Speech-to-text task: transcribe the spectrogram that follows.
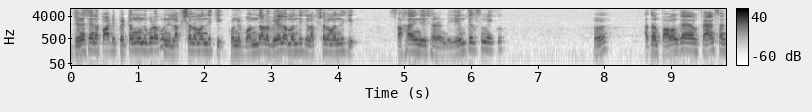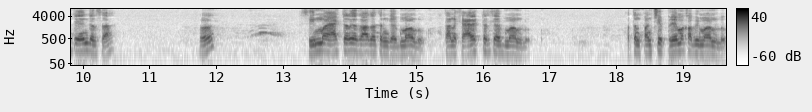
జనసేన పార్టీ పెట్టక ముందు కూడా కొన్ని లక్షల మందికి కొన్ని వందల వేల మందికి లక్షల మందికి సహాయం చేశాడండి. ఏం తెలుసు మీకు? అతను పవన్ కళ్యాణ్ ఫ్యాన్స్ అంటే ఏం తెలుసా? సినిమా యాక్టర్గా కాదు అతనికి అభిమానులు. తన క్యారెక్టర్కి అభిమానులు. అతను పంచే ప్రేమకు అభిమానులు.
